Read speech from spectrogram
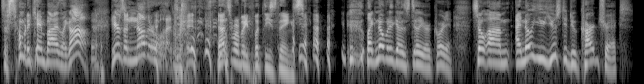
So somebody came by, and was like, "Oh, here's another one." That's where we put these things. like nobody's going to steal your accordion. So um, I know you used to do card tricks.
